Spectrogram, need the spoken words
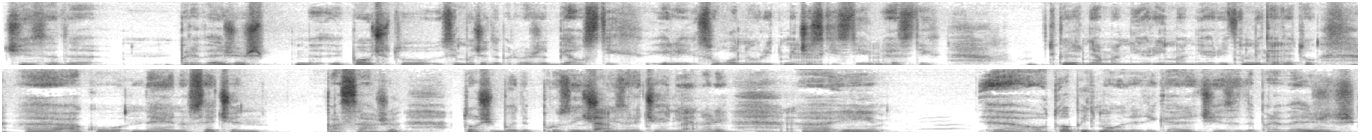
че за да превеждаш, повечето се мъчат да превеждат бял стих или свободно ритмически стих, е, стих където няма ни рима, ни ритъм и където а, ако не е насечен пасажа, то ще бъде прозаично Да, изречение. да. Нали? А, и а, от опит мога да ти кажа, че за да превеждаш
